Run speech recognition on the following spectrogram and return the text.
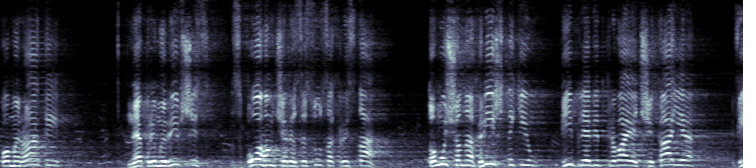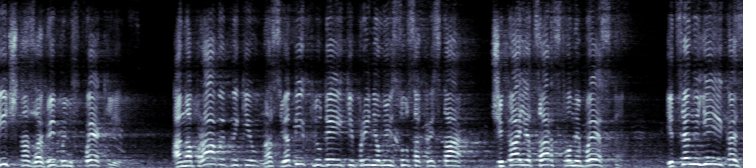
помирати, не примирившись з Богом через Ісуса Христа. Тому що на грішників Біблія відкриває, чекає вічна загибель в пеклі. А на праведників, на святих людей, які прийняли Ісуса Христа, чекає Царство Небесне. І це не є якась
